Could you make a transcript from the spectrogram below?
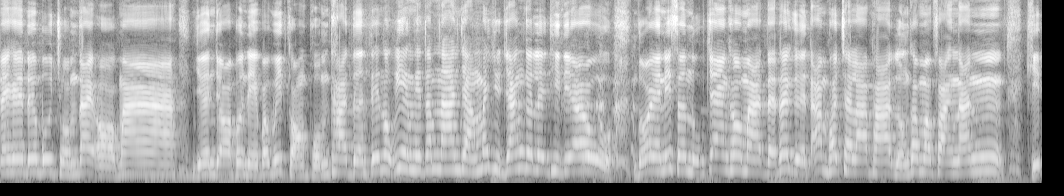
นะครับท่านผู้ชมได้ออกมา เยือนยอพลเอกประวิตยของผมท่าเดินเต้นนกเอี้ยงในตำนานอย่างไม่หยุดยั้งกันเลยทีเดียว โดยอันนี้สนุกแจ้งเข้ามา แต่ถ้าเกิดอ้ำพัชราภาหลงเข้ามาฟังนั้น คลิป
